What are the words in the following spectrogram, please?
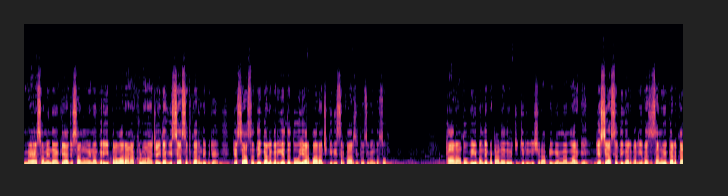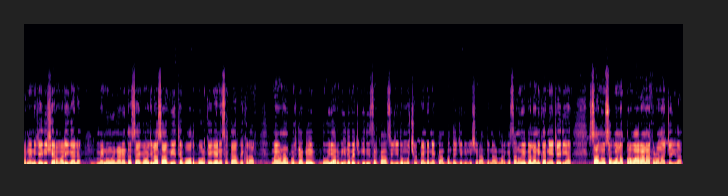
ਮੈਂ ਸਮਝਦਾ ਕਿ ਅੱਜ ਸਾਨੂੰ ਇਹਨਾਂ ਗਰੀਬ ਪਰਿਵਾਰਾਂ ਨਾਲ ਖਲੋਣਾ ਚਾਹੀਦਾ ਕਿ ਸਿਆਸਤ ਕਰਨ ਦੀ ਬਜਾਏ। ਜੇ ਸਿਆਸਤ ਦੀ ਗੱਲ ਕਰੀਏ ਤੇ 2012 ਚ ਕਿਹਦੀ ਸਰਕਾਰ ਸੀ ਤੁਸੀਂ ਮੈਨੂੰ ਦੱਸੋ? 18 ਤੋਂ 20 ਬੰਦੇ ਬਟਾਲੇ ਦੇ ਵਿੱਚ ਜ਼ਹਿਰੀਲੀ ਸ਼ਰਾਬ ਪੀ ਕੇ ਮ- ਮਰ ਗਏ। ਜੇ ਸਿਆਸਤ ਦੀ ਗੱਲ ਕਰ ਲਈਏ, ਵੈਸੇ ਸਾਨੂੰ ਇਹ ਗੱਲ ਕਰਨੀ ਨਹੀਂ ਚਾਹੀਦੀ, ਸ਼ਰਮ ਵਾਲੀ ਗੱਲ ਆ। ਮੈਨੂੰ ਇਹਨਾਂ ਨੇ ਦੱਸਿਆ ਕਿ ਔਜਲਾ ਸਾਹਿਬ ਵੀ ਇੱਥੇ ਬਹੁਤ ਬੋਲ ਕੇ ਗਏ ਨੇ ਸਰਕਾਰ ਦੇ ਖਿਲਾਫ। ਮੈਂ ਉਹਨਾਂ ਨੂੰ ਪੁੱਛਦਾ ਕਿ 2020 ਦੇ ਵਿੱਚ ਕਿਹਦੀ ਸਰਕਾਰ ਸੀ ਜਦੋਂ ਮੁੱਛਲ ਪਿੰਡ ਨੇਕਾਂ ਬੰਦੇ ਜ਼ਹਿਰੀਲੀ ਸ਼ਰਾਬ ਦੇ ਨਾਲ ਮਰ ਗਏ? ਸਾਨੂੰ ਇਹ ਗੱਲਾਂ ਨਹੀਂ ਕਰਨੀਆਂ ਚਾਹੀਦੀਆਂ। ਸਾਨੂੰ ਸਗੋਂ ਨਾ ਪਰਿਵਾਰਾਂ ਨਾਲ ਖਲੋਣਾ ਚਾਹੀਦਾ।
